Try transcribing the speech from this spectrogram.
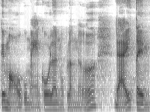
cái mộ của mẹ cô lên một lần nữa để tìm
